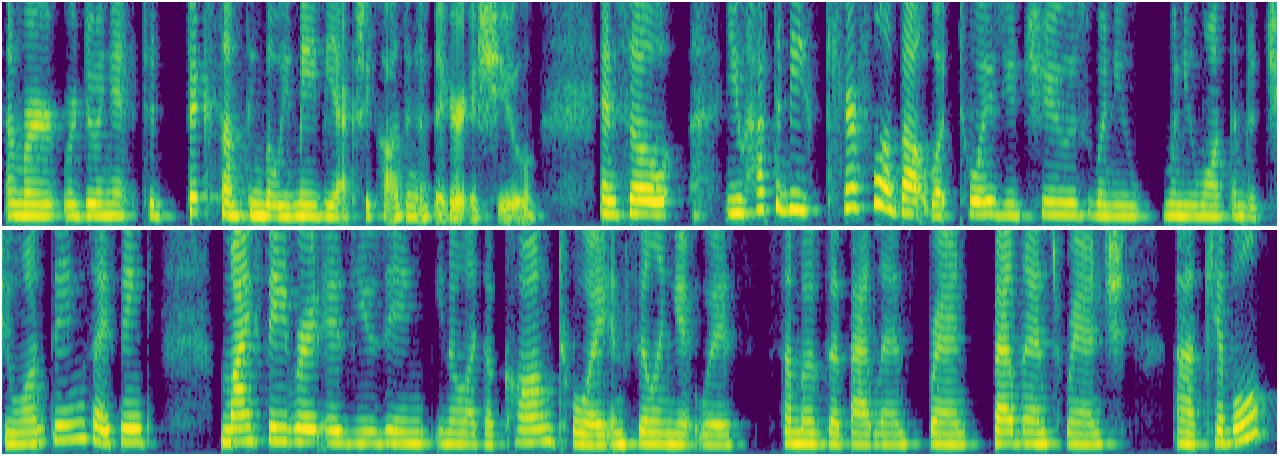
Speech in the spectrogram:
And we're we're doing it to fix something but we may be actually causing a bigger issue. And so you have to be careful about what toys you choose when you when you want them to chew on things. I think my favorite is using, you know, like a Kong toy and filling it with some of the Badlands brand Badlands Ranch uh, kibble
